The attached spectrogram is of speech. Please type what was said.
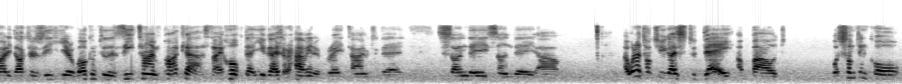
everybody? Dr. Z here. Welcome to the Z Time podcast. I hope that you guys are having a great time today. Sunday, Sunday. Um, I want to talk to you guys today about what's something called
